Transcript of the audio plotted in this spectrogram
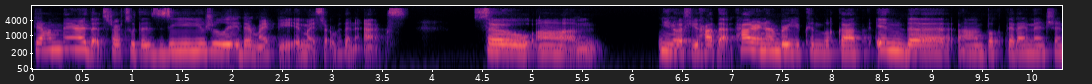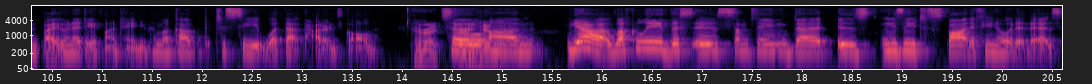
down there that starts with a Z. Usually there might be, it might start with an X. So, um, you know, if you have that pattern number, you can look up in the um, book that I mentioned by Una des Fontaines. you can look up to see what that pattern's called. All right. So, um, yeah, luckily this is something that is easy to spot if you know what it is.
